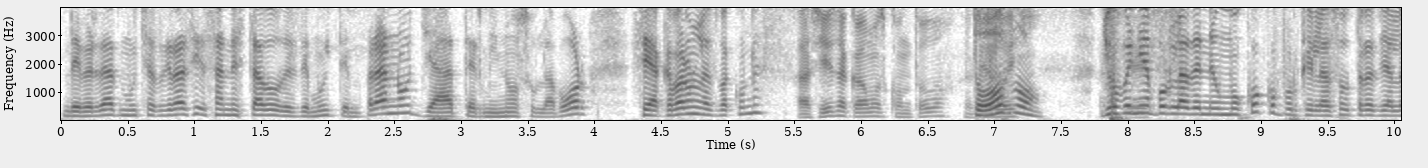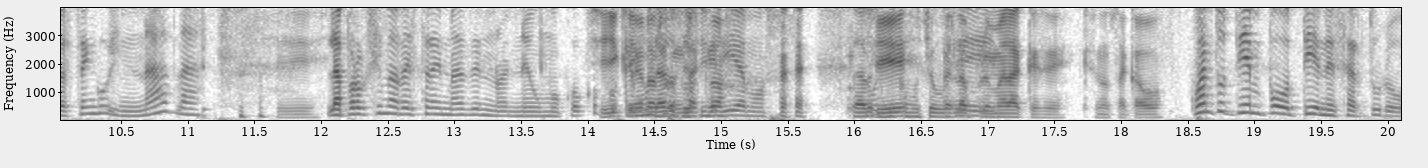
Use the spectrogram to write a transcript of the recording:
De verdad, muchas gracias. Han estado desde muy temprano, ya terminó su labor. ¿Se acabaron las vacunas? Así es, acabamos con todo. Todo. Yo venía por la de neumococo porque las otras ya las tengo y nada. La próxima vez traen más de neumococo sí, porque claro, muchos la queríamos. claro, sí, con mucho gusto. la primera que se, que se nos acabó. ¿Cuánto tiempo tienes, Arturo,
